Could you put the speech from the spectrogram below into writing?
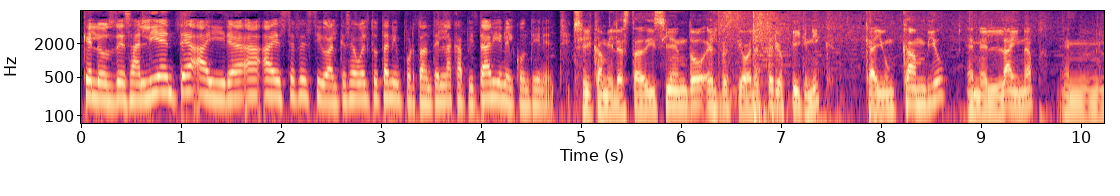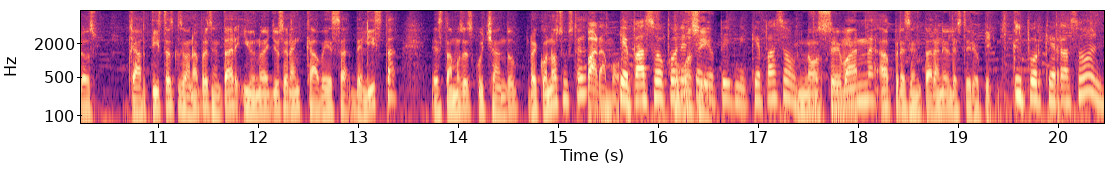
que los desaliente a ir a, a este festival que se ha vuelto tan importante en la capital y en el continente. Sí, Camila está diciendo el Festival Estéreo Picnic que hay un cambio en el lineup, en los artistas que se van a presentar y uno de ellos era en cabeza de lista. Estamos escuchando, ¿reconoce usted? Páramo. ¿Qué pasó con ¿Cómo Estéreo así? Picnic? ¿Qué pasó? No se van a presentar en el Estéreo Picnic. ¿Y por qué razón?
